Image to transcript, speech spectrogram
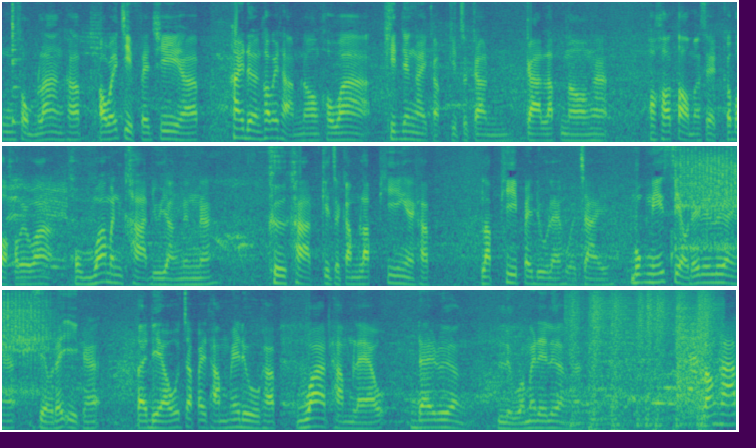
งษ์สมร่างครับ เอาไว้จีบเฟชชี่ครับ ให้เดินเข้าไปถามน้องเขาว่าคิดยังไงกับกิจกรรมการรับน้องฮะ อเขาตอบมาเสร็จก็บอกเขาไปว่า ผมว่ามันขาดอยู่อย่างหนึ่งนะ คือขาดกิจกรรมรับพี่ไงครับ รับพี่ไปดูแลหัวใจ มุกนี้เสี่ยวได้เรื่อยๆฮะเสี่ยวได้อีกฮะแต่เดี๋ยวจะไปทำให้ดูครับ ว่าทำแล้วได้เรื่องหรือว่าไม่ได้เรื่องครับน้องครับ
